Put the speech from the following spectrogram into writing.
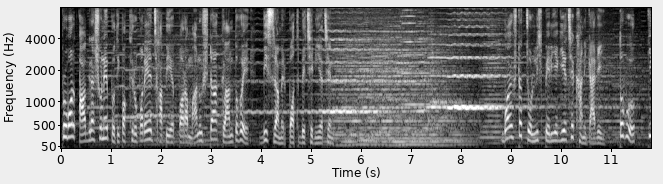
প্রবল আগ্রাসনে প্রতিপক্ষের উপরে ঝাঁপিয়ে পড়া মানুষটা ক্লান্ত হয়ে বিশ্রামের পথ বেছে নিয়েছেন। বয়সটা চল্লিশ পেরিয়ে গিয়েছে খানিক আগেই। তবুও কি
